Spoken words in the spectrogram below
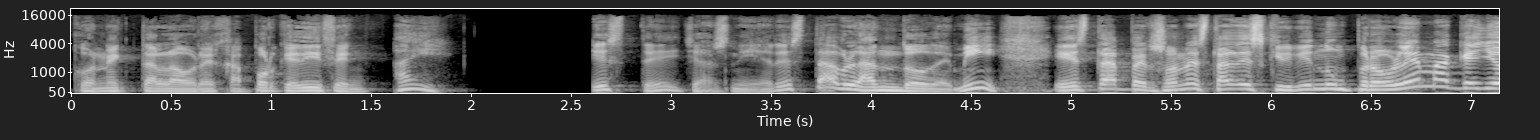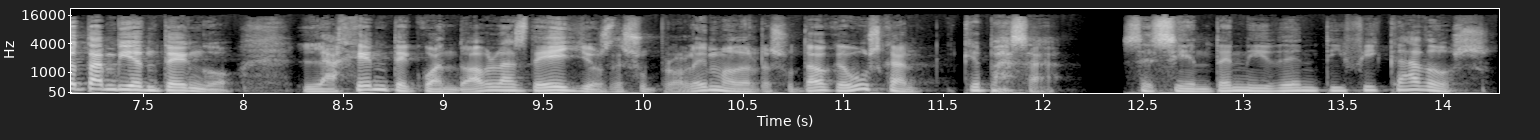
conecta la oreja porque dicen, ¡ay! Este Jasnier está hablando de mí. Esta persona está describiendo un problema que yo también tengo. La gente, cuando hablas de ellos, de su problema o del resultado que buscan, ¿qué pasa? se sienten identificados.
